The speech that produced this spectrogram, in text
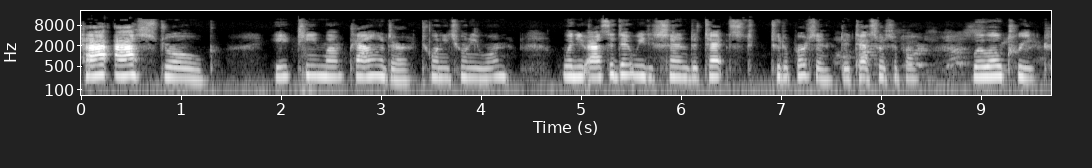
Cat Astrobe, 18 month calendar, 2021. When you accidentally send the text to the person, the text was about Willow Creek.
